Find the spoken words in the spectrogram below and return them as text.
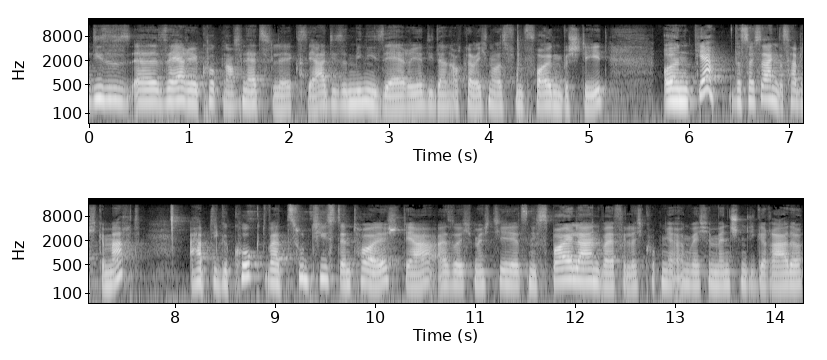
diese äh, Serie gucken auf Netflix, ja, diese Miniserie, die dann auch, glaube ich, nur aus fünf Folgen besteht. Und ja, was soll ich sagen, das habe ich gemacht. Hab die geguckt, war zutiefst enttäuscht, ja. Also ich möchte hier jetzt nicht spoilern, weil vielleicht gucken ja irgendwelche Menschen, die gerade,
